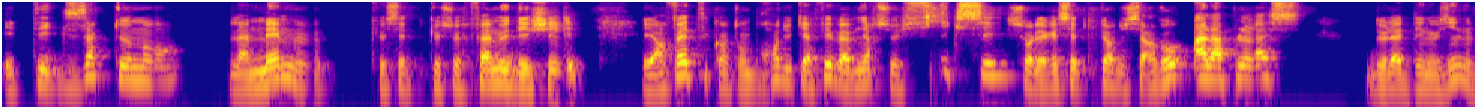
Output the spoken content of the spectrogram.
est exactement la même que, cette, que ce fameux déchet. Et en fait, quand on prend du café, va venir se fixer sur les récepteurs du cerveau à la place de l'adénosine.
